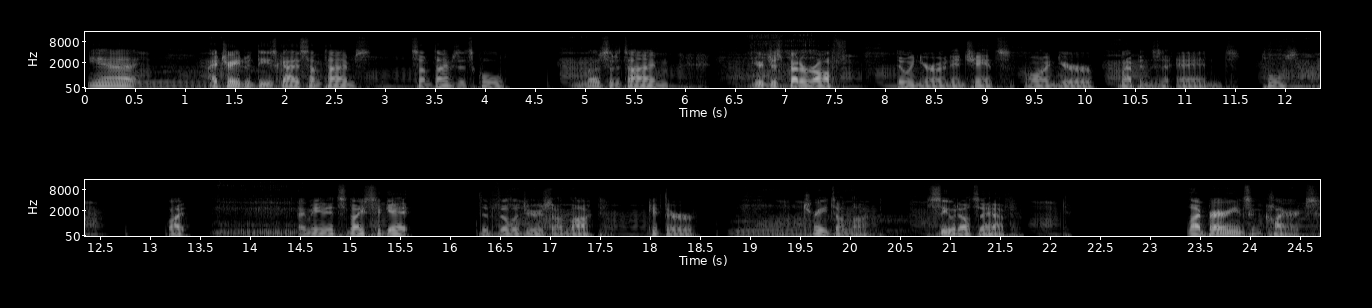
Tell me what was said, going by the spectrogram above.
yeah, I trade with these guys sometimes. Sometimes it's cool. Most of the time, you're just better off doing your own enchants on your weapons and tools. But, I mean, it's nice to get the villagers unlocked, get their trades unlocked. See what else they have. Librarians and clerics.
